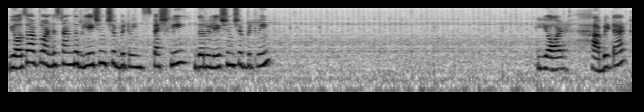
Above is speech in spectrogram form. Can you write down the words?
We also have to understand the relationship between especially the relationship between your habitat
